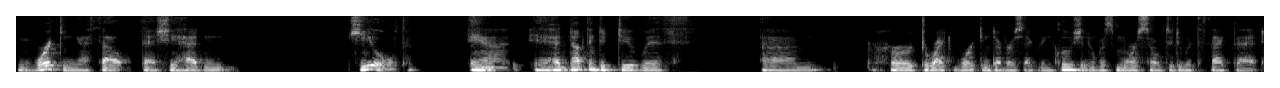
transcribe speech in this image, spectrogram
working I felt that she hadn't healed. And it had nothing to do with um, her direct work in diversity, equity, inclusion. It was more so to do with the fact that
